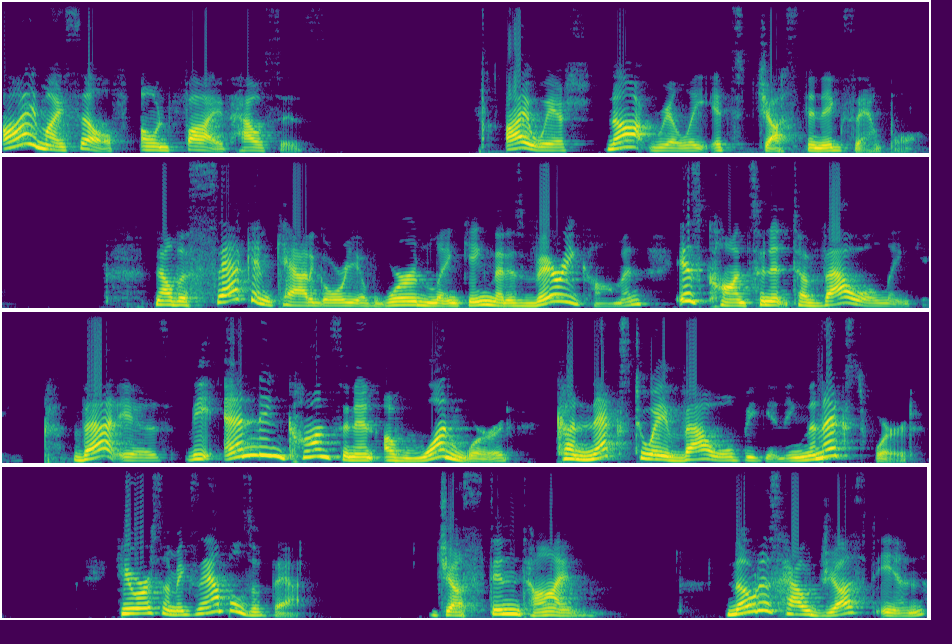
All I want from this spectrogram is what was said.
I myself own five houses. I wish, not really, it's just an example. Now the second category of word linking that is very common is consonant to vowel linking. That is, the ending consonant of one word connects to a vowel beginning the next word. Here are some examples of that. Just in time. Notice how just in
